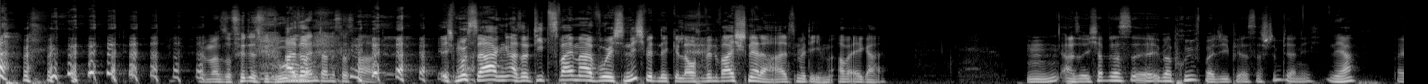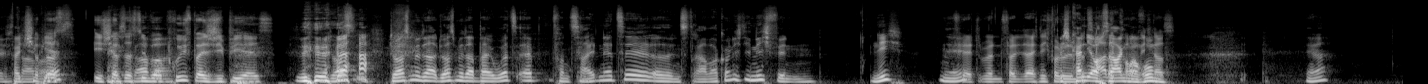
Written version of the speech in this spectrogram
Wenn man so fit ist wie du im Also- Moment, dann ist das hart. Ich muss sagen, also die zweimal, wo ich nicht mit Nick gelaufen bin, war ich schneller als mit ihm, aber egal. Also ich habe das äh, überprüft bei GPS, das stimmt ja nicht. Ja? Bei Bei Strava. GPS? Ich habe das Strava. überprüft bei GPS. Du hast, du, hast mir da, du hast mir da bei WhatsApp von Zeiten erzählt, also in Strava konnte ich die nicht finden. Nicht? Nee. Vielleicht, vielleicht nicht, weil Ich du kann dir auch sagen, warum. Ja?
